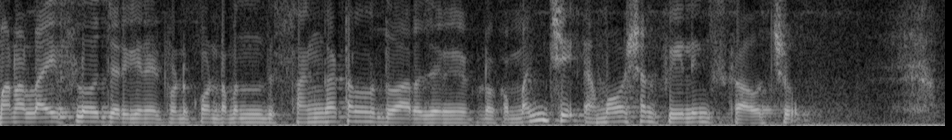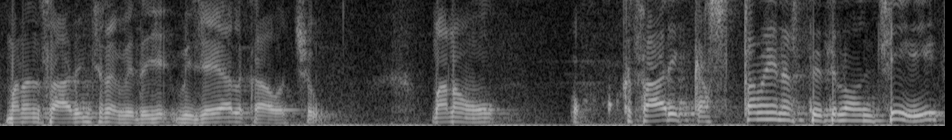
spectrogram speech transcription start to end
మన లైఫ్లో జరిగినటువంటి కొంతమంది సంఘటనల ద్వారా జరిగినటువంటి ఒక మంచి ఎమోషన్ ఫీలింగ్స్ కావచ్చు. మనం సాధించిన విజయ విజయాలు కావచ్చు. మనం ఒక్కసారి కష్టమైన స్థితిలోంచి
